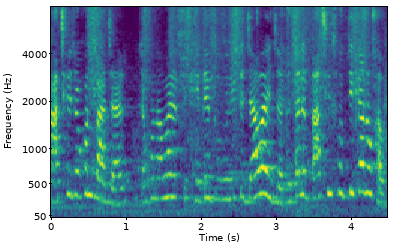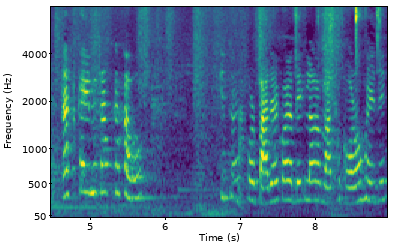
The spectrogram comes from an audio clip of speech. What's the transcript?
কাছে যখন বাজার, যখন আমার হেঁটে দু মিনিটে যাওয়াই যাবে, তাহলে বাসি সবজি কেন খাব? টাটকা এনে টাটকা খাব। কিন্তু ওর বাজার করা দেখলে আমার মাথা গরম হয়ে যায়।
